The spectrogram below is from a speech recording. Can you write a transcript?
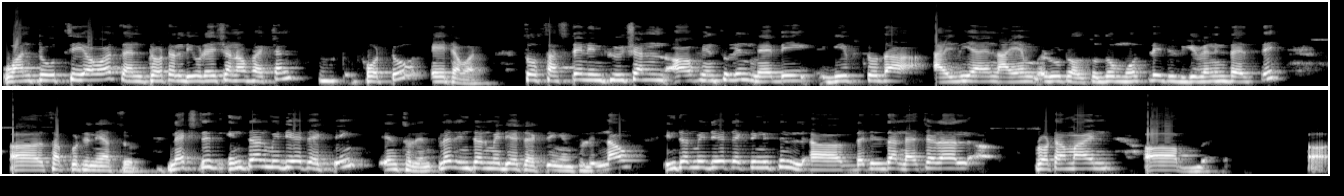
1 to 3 hours and total duration of action 4 to 8 hours so sustained infusion of insulin may be given to the IV and IM route also, though mostly it is given in the SC uh, subcutaneous route. Next is intermediate acting insulin. Plus intermediate acting insulin. Now intermediate acting insulin uh, that is the natural uh, protamine uh, uh,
